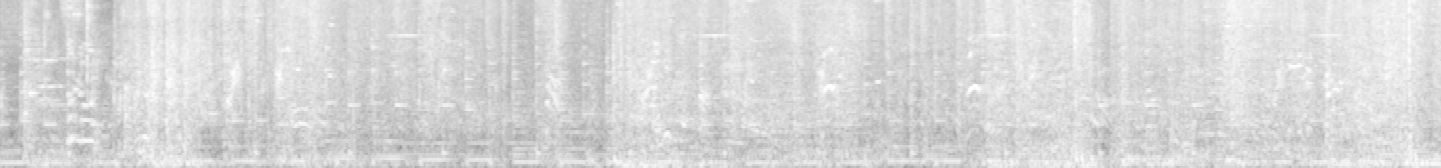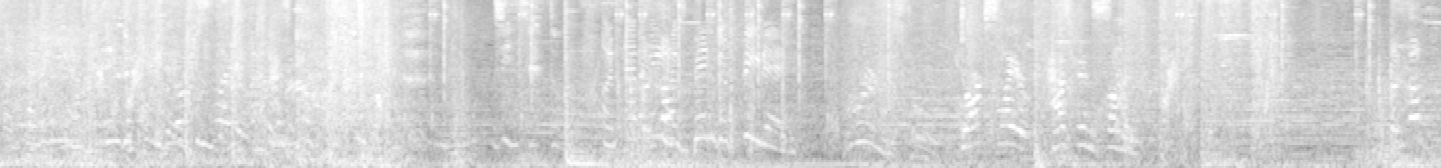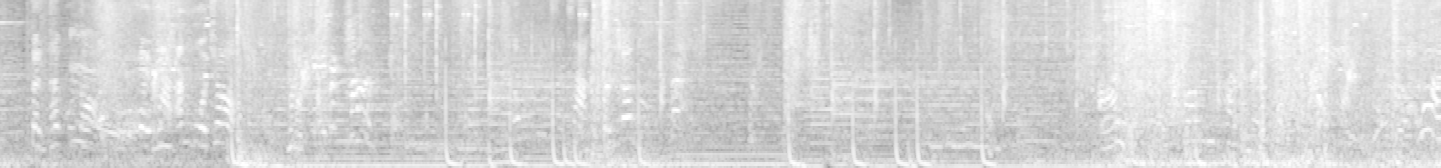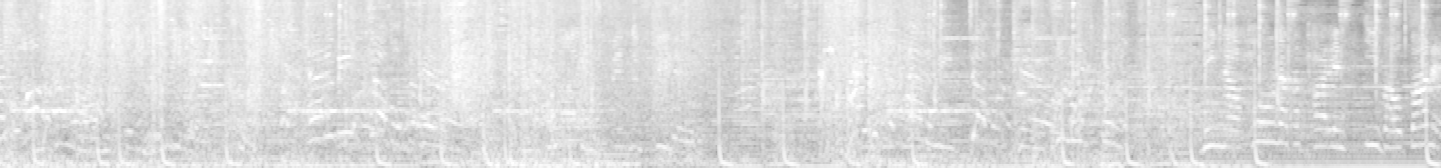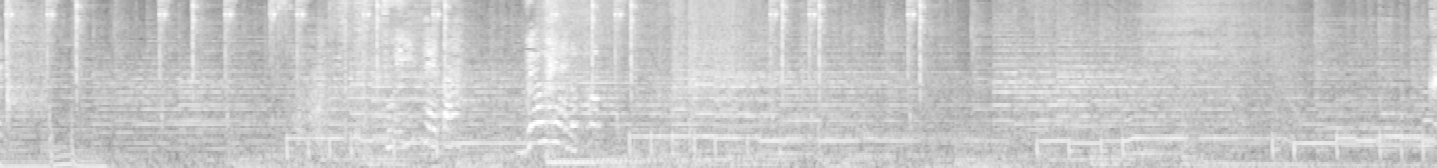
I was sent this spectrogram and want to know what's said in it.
has been defeated! Dark Slayer has been summoned. Cẩn thận đỏ để mình ăn bùa cho! Sẵn sàng tấn công!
